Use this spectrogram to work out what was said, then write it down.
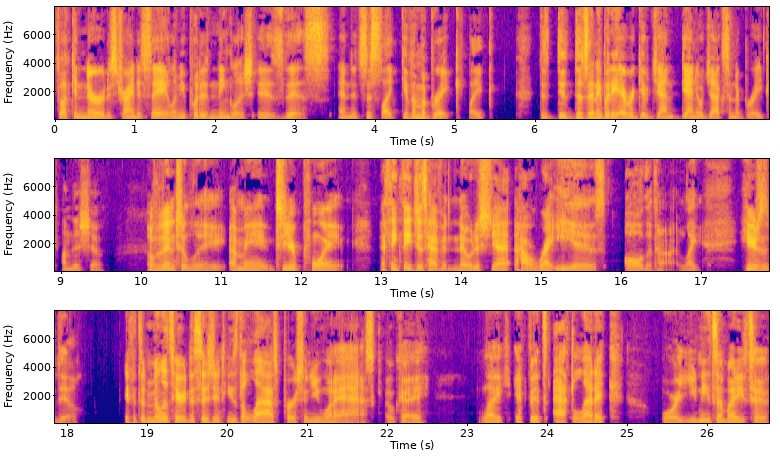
fucking nerd is trying to say, let me put it in English, is this," and it's just like, give him a break, like does, does anybody ever give Jan- Daniel Jackson a break on this show? Eventually. I mean, to your point, I think they just haven't noticed yet how right he is all the time. Like, here's the deal. If it's a military decision, he's the last person you want to ask, okay? Like, if it's athletic or you need somebody to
